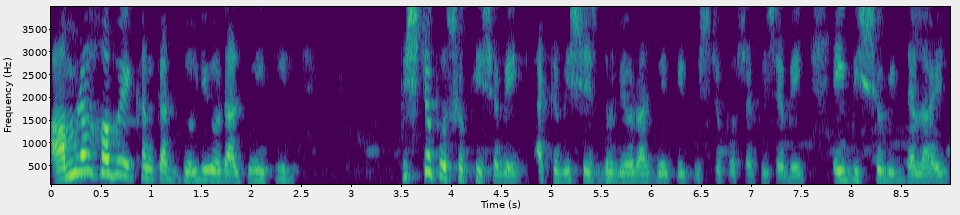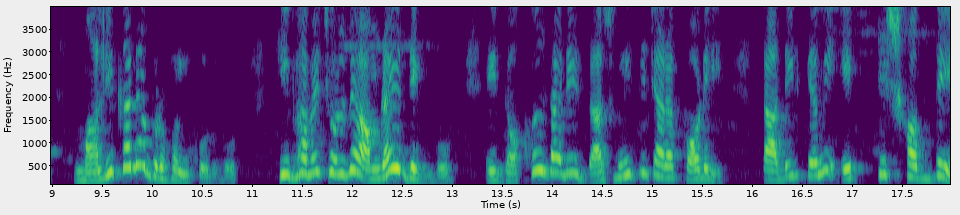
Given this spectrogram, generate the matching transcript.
আমরা হব এখানকার দলীয় রাজনীতির পৃষ্ঠপোষক হিসেবে, একটা বিশেষ দলীয় রাজনীতির পৃষ্ঠপোষক হিসেবে এই বিশ্ববিদ্যালয়ের মালিকানা গ্রহণ করব। কীভাবে চলবে আমরাই দেখব। এই দখলদারির রাজনীতি যারা করে, তাদেরকে আমি একটি শব্দে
